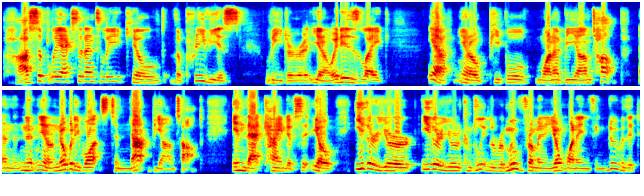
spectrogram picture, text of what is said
possibly accidentally killed the previous leader. You know, it is like, yeah, you know, people want to be on top. And, you know, nobody wants to not be on top in that kind of, you know, either you're, either you're completely removed from it and you don't want anything to do with it,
